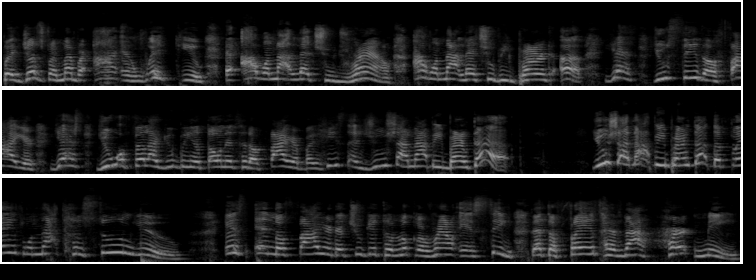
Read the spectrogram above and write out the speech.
But just remember, I am with you and I will not let you drown. I will not let you be burned up. Yes, you see the fire. Yes, you will feel like you being thrown into the fire, but he says you shall not be burnt up. You shall not be burnt up. The flames will not consume you. It's in the fire that you get to look around and see that the flames have not hurt me.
